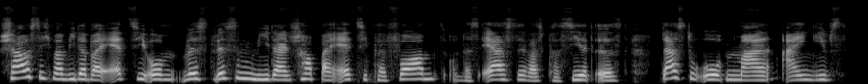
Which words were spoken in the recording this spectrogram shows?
Schaust dich mal wieder bei Etsy um, willst wissen, wie dein Shop bei Etsy performt und das erste, was passiert ist, dass du oben mal eingibst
